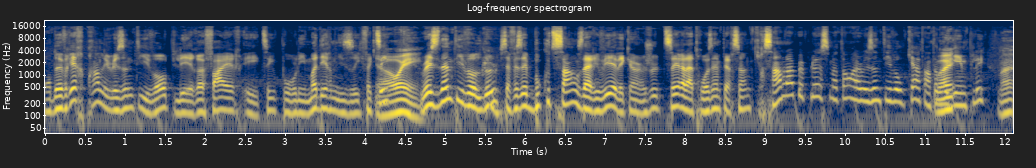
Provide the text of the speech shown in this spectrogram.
on devrait reprendre les Resident Evil puis les refaire et, tu sais, pour les moderniser. Fait que, tu sais, Ah. Resident Evil 2, ça faisait beaucoup de sens d'arriver avec un jeu de tir à la troisième personne qui ressemble un peu plus, mettons, à Resident Evil 4 en termes Ouais. de gameplay Ouais.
